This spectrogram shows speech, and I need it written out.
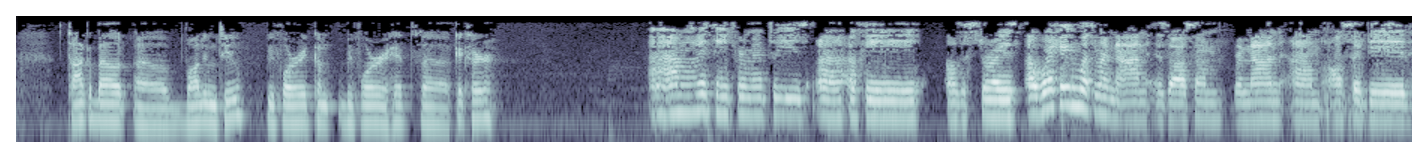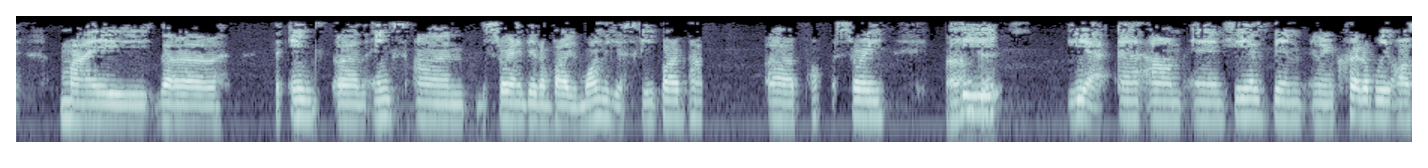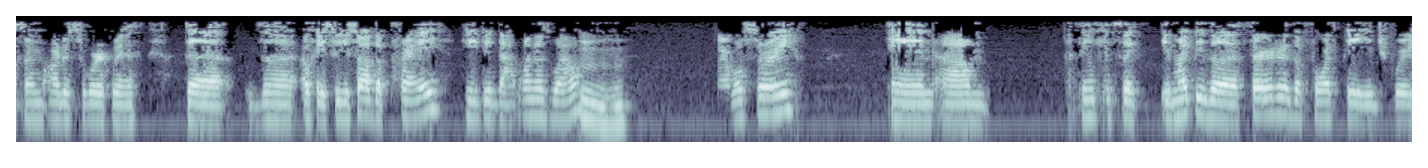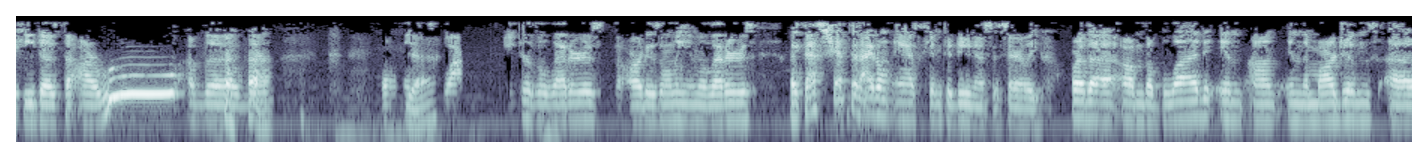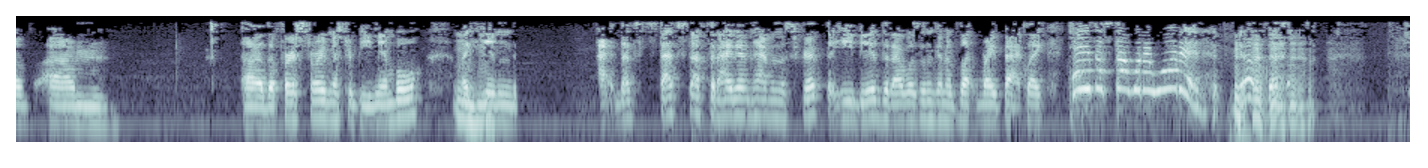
talk about uh, volume two before it come before it hits uh, Kickstarter? Um, let me think for a minute, please. Uh, okay, all the stories. Uh, working with Renan is awesome. Renan um, also did my the the ink uh, the inks on the story I did on volume one, the escape pod. pod- uh, story. Oh, he, okay. Yeah, uh, um, and he has been an incredibly awesome artist to work with. The the okay, so you saw the Prey. He did that one as well. hmm Werewolf story, and um, I think it's like it might be the third or the fourth page where he does the Aru of the. Yeah. block to the letters. The art is only in the letters. Like that's shit that I don't ask him to do necessarily. Or the um the blood in um in the margins of um uh the first story, Mr. B Nimble. Like Mhm. in I, that's that's stuff that I didn't have in the script that he did that I wasn't gonna let write back. Like, hey, that's not what I wanted. No, that's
